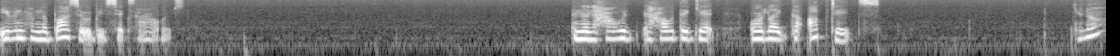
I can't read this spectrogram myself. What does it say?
Even from the bus, it would be six hours. And then how would how would they get or like the updates? You know?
